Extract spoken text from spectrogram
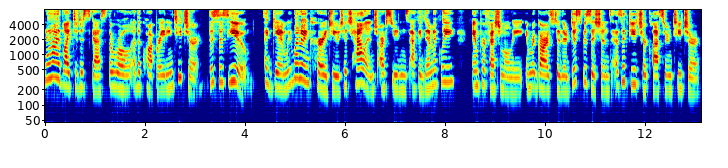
Now I'd like to discuss the role of the cooperating teacher. This is you. Again, we want to encourage you to challenge our students academically and professionally in regards to their dispositions as a future classroom teacher.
